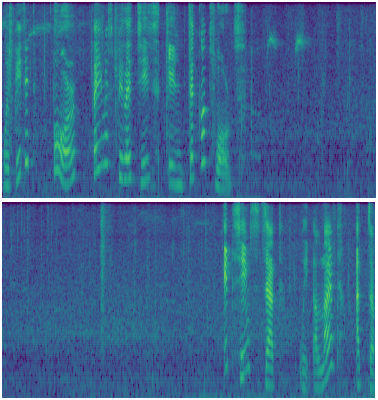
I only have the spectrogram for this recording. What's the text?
We visit four famous villages in the Cotswolds. It seems that we arrived at the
